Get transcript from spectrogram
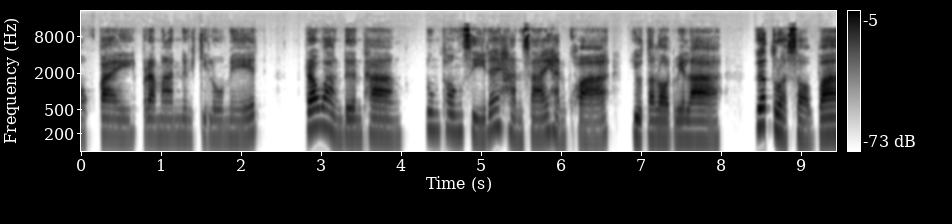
ออกไปประมาณหนึ่งกิโลเมตร ระหว่างเดินทางลุงทองศรีได้หันซ้ายหันขวาอยู่ตลอดเวลา เพื่อตรวจสอบว่า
